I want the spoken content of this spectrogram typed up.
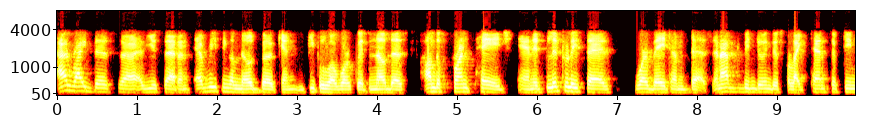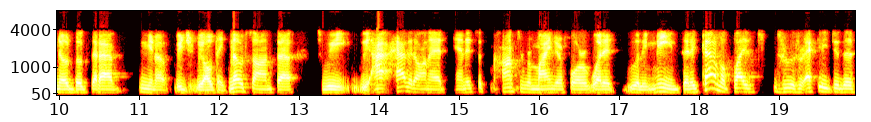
I write this, uh, as you said, on every single notebook, and people who I work with know this on the front page. And it literally says verbatim this. And I've been doing this for like 10, 15 notebooks that I've, you know, we, all take notes on. So, so we, we have it on it, and it's a constant reminder for what it really means. And it kind of applies directly to this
